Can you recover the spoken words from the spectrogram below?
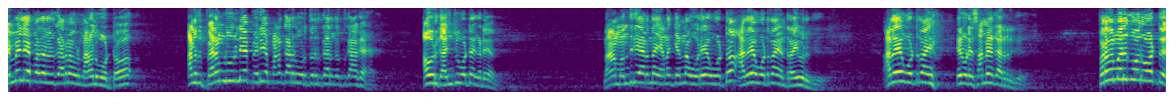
எம்எல்ஏ பதவி இருக்காருன்னா ஒரு நாலு ஓட்டோ. அல்லது பெரம்பலூர்லேயே பெரிய பணக்காரர் ஒருத்தர் இருக்காருங்கிறதுக்காக அவருக்கு அஞ்சு ஓட்டே கிடையாது. நான் மந்திரியாக இருந்தால் எனக்கு என்ன ஒரே ஓட்டோ அதே ஓட்டு தான் என் டிரைவருக்கு அதே ஓட்டு தான் என்னுடைய சமயக்காரருக்கு பிரதமருக்கு ஒரு ஓட்டு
